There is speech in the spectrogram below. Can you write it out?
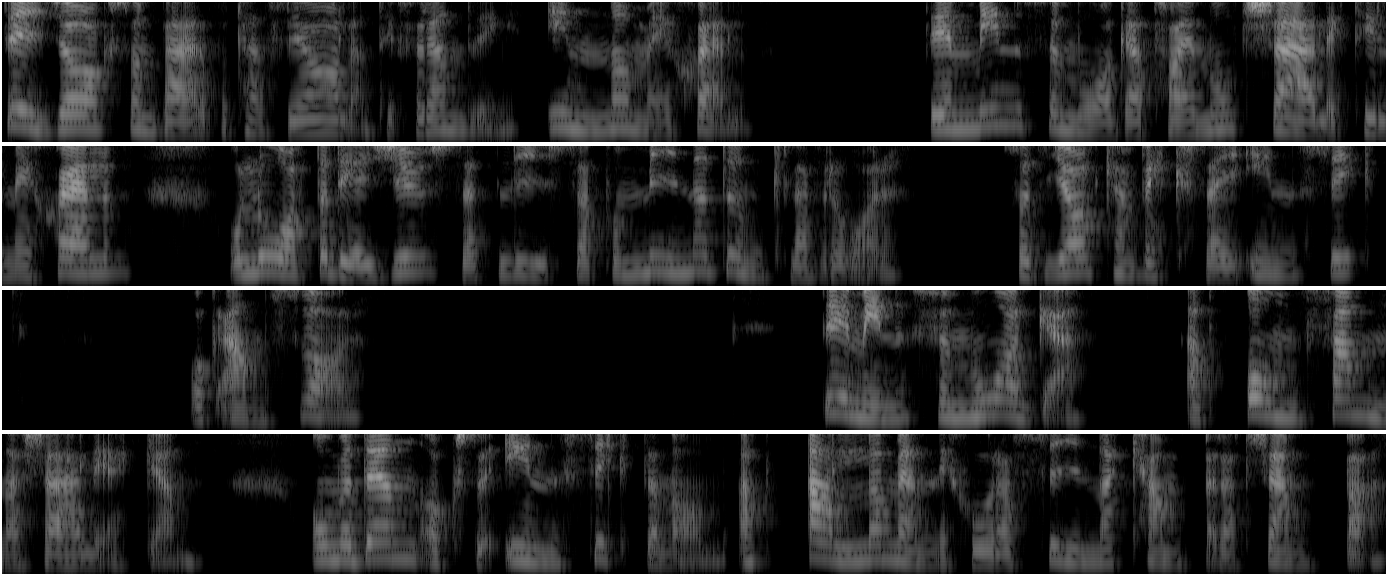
Det är jag som bär potentialen till förändring inom mig själv. Det är min förmåga att ta emot kärlek till mig själv och låta det ljuset lysa på mina dunkla vrår så att jag kan växa i insikt och ansvar. Det är min förmåga att omfamna kärleken och med den också insikten om att alla människor har sina kamper att kämpa.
